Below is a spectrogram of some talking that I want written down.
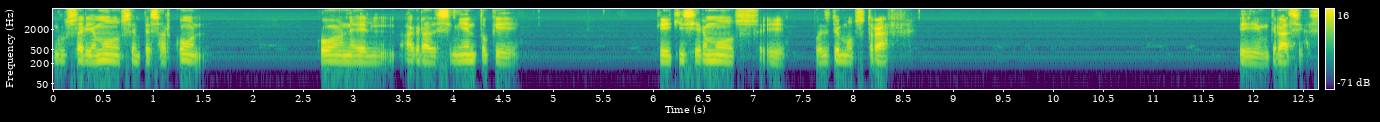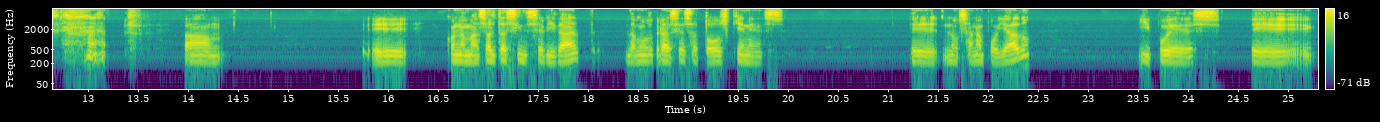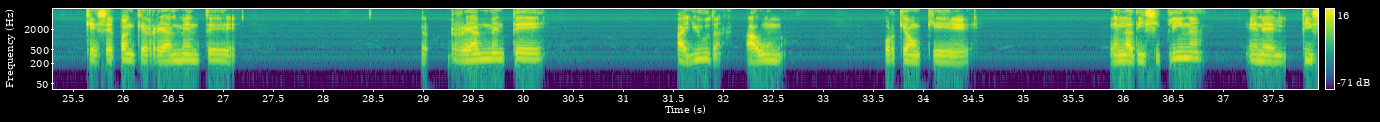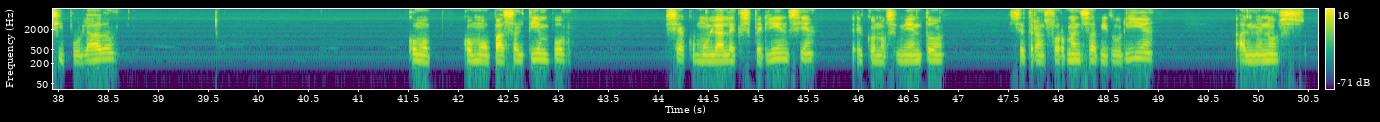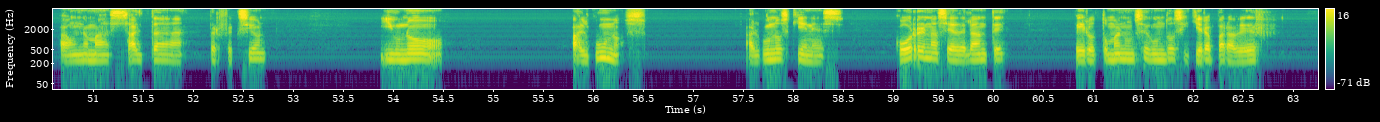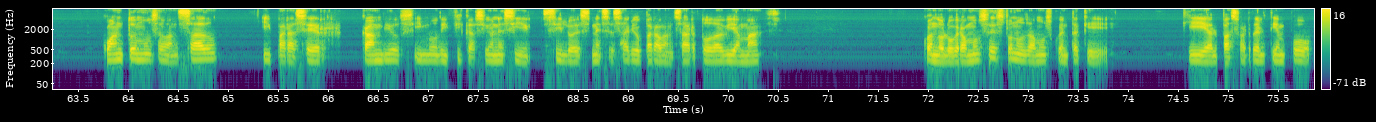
gustaríamos empezar con, con el agradecimiento que, que quisiéramos eh, pues demostrar. Eh, gracias. eh, con la más alta sinceridad, damos gracias a todos quienes nos han apoyado y pues que sepan que realmente realmente ayuda a uno porque aunque en la disciplina en el discipulado como, como pasa el tiempo se acumula la experiencia el conocimiento se transforma en sabiduría al menos a una más alta perfección y uno, algunos, algunos quienes corren hacia adelante, pero toman un segundo siquiera para ver cuánto hemos avanzado y para hacer cambios y modificaciones si, si lo es necesario para avanzar todavía más. Cuando logramos esto nos damos cuenta que, que al pasar del tiempo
